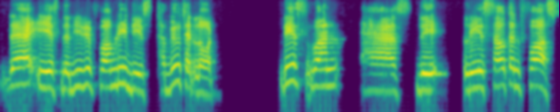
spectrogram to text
there is the uniformly distributed load. This one has the resultant force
